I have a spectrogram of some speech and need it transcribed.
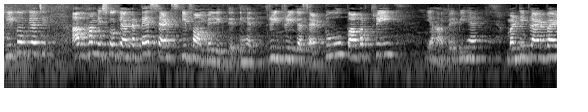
ठीक हो गया जी? अब हम इसको क्या करते हैं? सेट्स की फॉर्म में लिख देते हैं। थ्री थ्री का सेट टू पावर थ्री यहाँ पे भी है। Multiplied by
